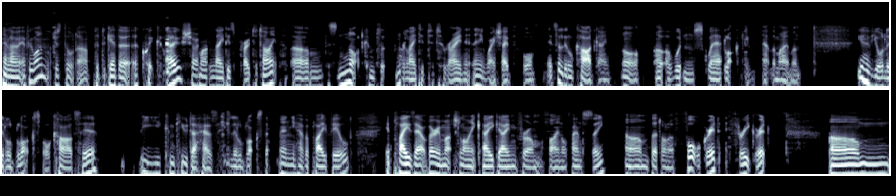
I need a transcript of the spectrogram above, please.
Hello everyone, just thought I'd put together a quick video showing my latest prototype. Um, this is not, not related to terrain in any way, shape or form. It's a little card game, or a, a wooden square block game at the moment. You have your little blocks or cards here. The computer has his little blocks there, and you have a play field. It plays out very much like a game from Final Fantasy, um, but on a 4 grid, 3 grid, um,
